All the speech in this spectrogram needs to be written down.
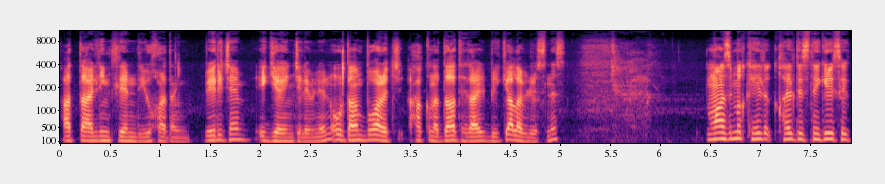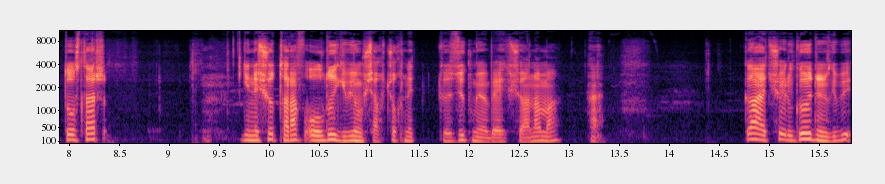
Hatta linklerini de yukarıdan vereceğim. Egea incelemelerini. Oradan bu araç hakkında daha detaylı bilgi alabilirsiniz. Malzeme kalitesine gelirsek dostlar yine şu taraf olduğu gibi yumuşak. Çok net gözükmüyor belki şu an ama. Heh. Gayet şöyle gördüğünüz gibi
